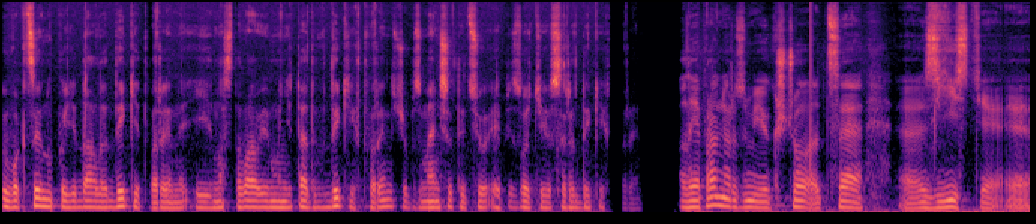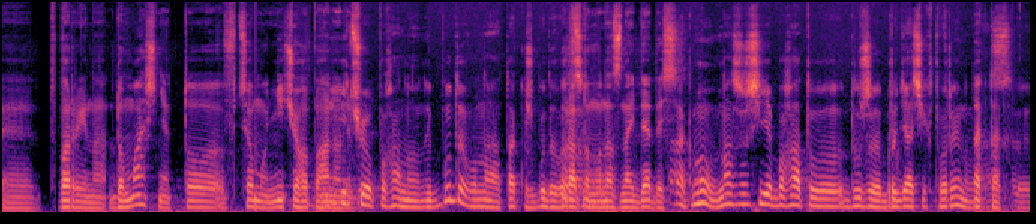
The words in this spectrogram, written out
цю вакцину поїдали дикі тварини і наставав імунітет в диких тварин, щоб зменшити цю епізодію серед диких тварин. Але я правильно розумію, якщо це е, з'їсть е, тварина домашня, то в цьому нічого поганого Нічого не поганого не буде, вона також буде буде. Раптом вона знайде десь. Так, ну в нас же ж є багато дуже бродячих тварин. У Так, нас е,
